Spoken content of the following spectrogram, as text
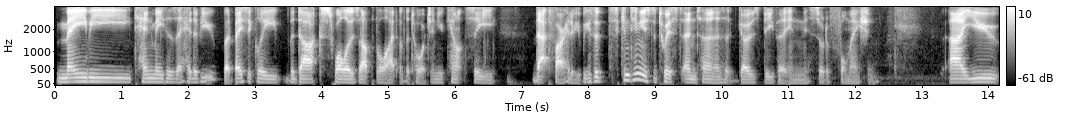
maybe ten meters ahead of you, but basically the dark swallows up the light of the torch, and you cannot see that far ahead of you because it continues to twist and turn as it goes deeper in this sort of formation. Uh, you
